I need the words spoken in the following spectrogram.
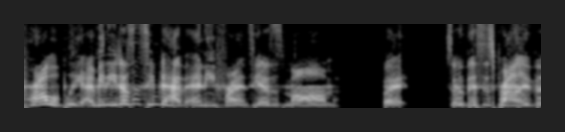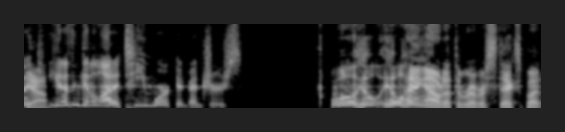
probably. I mean, he doesn't seem to have any friends. He has his mom, but so this is probably the Yeah. he doesn't get a lot of teamwork adventures. Well, he'll he'll hang out at the River Styx, but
